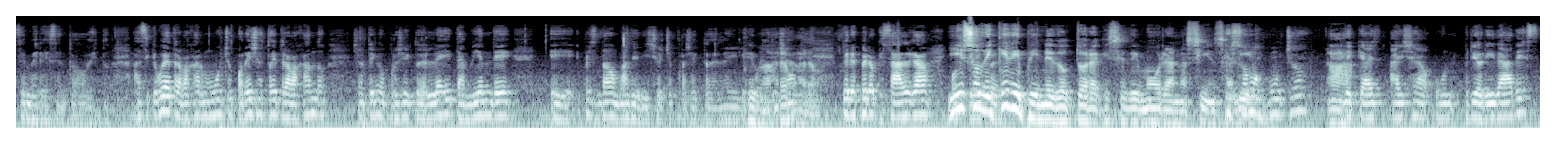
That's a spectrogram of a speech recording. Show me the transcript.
se merecen todo esto. Así que voy a trabajar mucho, por ello estoy trabajando, ya tengo proyecto de ley también de, eh, he presentado más de 18 proyectos de ley. Qué bárbaro. Pero espero que salga. ¿Y eso de qué depende, doctora, que se demoran así en salir? Que somos muchos, ah. de que haya un, prioridades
